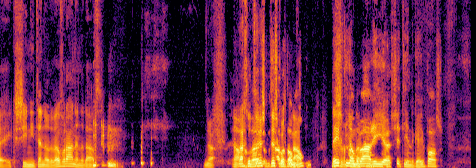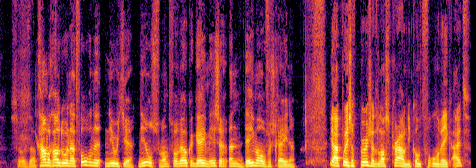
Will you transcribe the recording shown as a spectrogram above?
eh, ik zie Nintendo er wel voor aan, inderdaad. ja. Ja, Nou goed, we- er is een Discord het allemaal kanaal. Dus we 19 gaan daar- januari eh, zit hij in de Game Pass. Zo is dat. Gaan we gauw door naar het volgende nieuwtje. Niels, want voor welke game is er een demo verschenen? Ja, Prince of Persia The Lost Crown, die komt volgende week uit.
